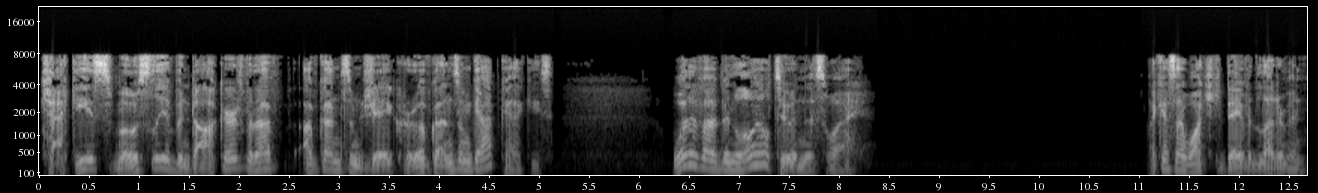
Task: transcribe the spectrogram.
Khakis mostly have been Dockers, but I've I've gotten some J Crew. I've gotten some Gap khakis. What have I been loyal to in this way? I guess I watched David Letterman.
